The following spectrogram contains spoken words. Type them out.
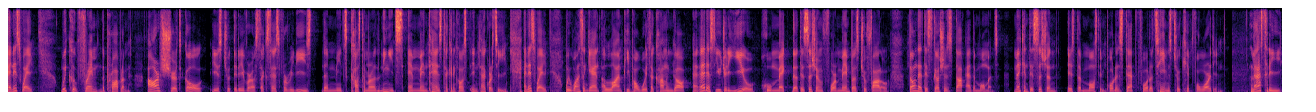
In this way, we could frame the problem. Our shared goal is to deliver a successful release that meets customer needs and maintains technical integrity. And this way, we once again align people with a common goal, and it is usually you who make the decision for members to follow. Don't let discussion stop at the moment. Making decision is the most important step for the teams to keep forwarding. Lastly,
